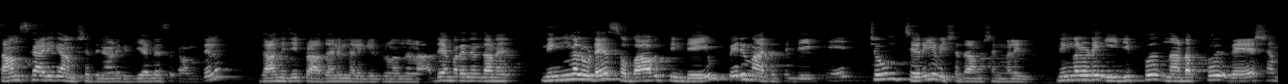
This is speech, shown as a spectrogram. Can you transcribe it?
സാംസ്കാരിക അംശത്തിനാണ് വിദ്യാഭ്യാസ ക്രമത്തിൽ ഗാന്ധിജി പ്രാധാന്യം നൽകിയിട്ടുള്ളത് അദ്ദേഹം പറയുന്നത് എന്താണ്? നിങ്ങളുടെ സ്വഭാവത്തിന്റെയും പെരുമാറ്റത്തിന്റെയും ഏറ്റവും ചെറിയ വിശദാംശങ്ങളിൽ നിങ്ങളുടെ ഇരിപ്പ് നടപ്പ് വേഷം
